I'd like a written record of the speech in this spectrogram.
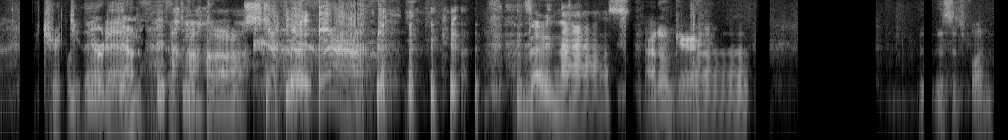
We tricked We you there, narrowed it down to 15 games. Very nice. I don't care. Uh, this is fun.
